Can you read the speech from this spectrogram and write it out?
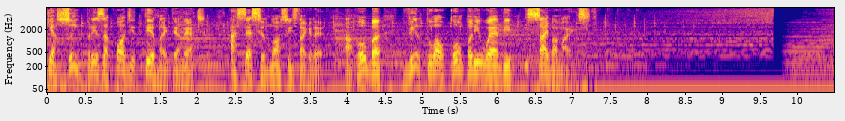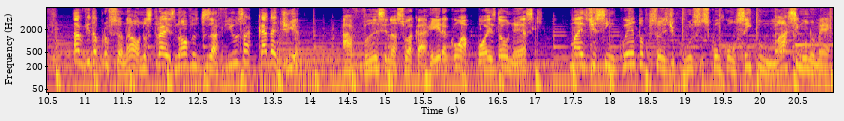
que a sua empresa pode ter na internet. Acesse o nosso Instagram, arroba Virtual Company Web e saiba mais. A vida profissional nos traz novos desafios a cada dia. Avance na sua carreira com a pós da Unesc. Mais de 50 opções de cursos com conceito máximo no MEC.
